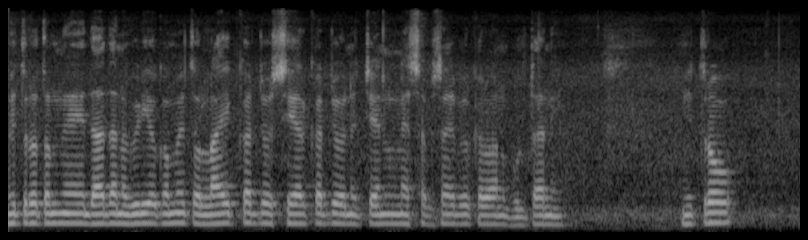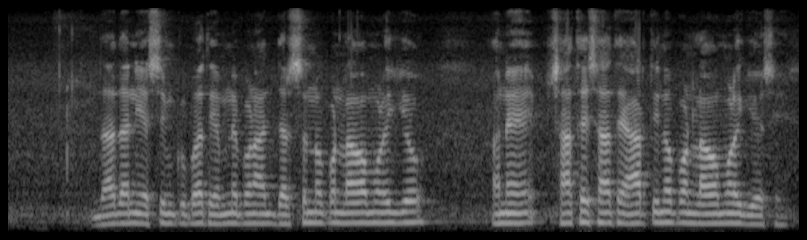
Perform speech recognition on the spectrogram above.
મિત્રો, તમને દાદાનો વીડિયો ગમે તો લાઈક કરજો, શેર કરજો અને ચેનલને સબસ્ક્રાઈબ કરવાનું ભૂલતા નહીં. મિત્રો, દાદાની અસીમ કૃપાથી અમને પણ આજ દર્શનનો પણ લાવો મળી ગયો અને સાથે સાથે આરતીનો પણ લાવો મળી ગયો છે.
